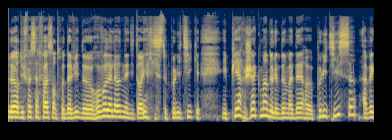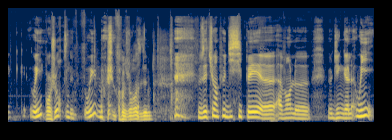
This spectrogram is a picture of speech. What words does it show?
l'heure du face-à-face entre David Revaudalon, éditorialiste politique, et Pierre Jacquemin de l'hebdomadaire Politis, avec oui? Bonjour. Oui, bonjour. bonjour Roselyne. Nous étions un peu dissipés euh, avant le, jingle. Oui,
